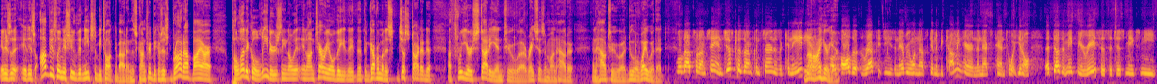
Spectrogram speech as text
It is a it is obviously an issue that needs to be talked about in this country because it's brought up by our political leaders. You know, in, in Ontario, the, the the government has just started a, a three year study into uh, racism on how to and how to uh, do away with it. Well, that's what I'm saying. Just because I'm concerned as a Canadian, No, no, I hear you. about all the refugees and everyone that's going to be coming here in the next 10, 20, you know, that doesn't make me a racist. It just makes me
